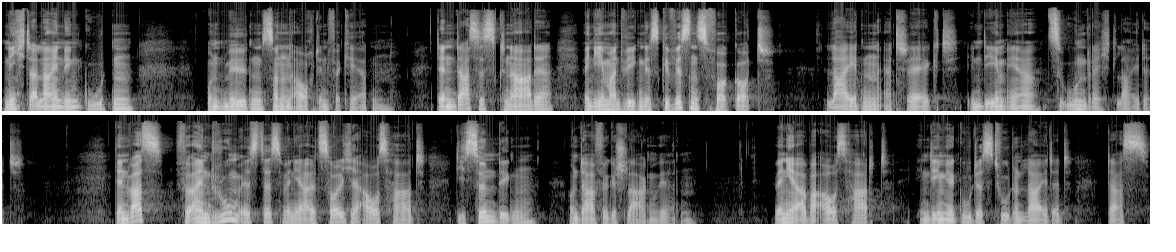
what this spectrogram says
nicht allein den Guten und Milden, sondern auch den Verkehrten. Denn das ist Gnade, wenn jemand wegen des Gewissens vor Gott Leiden erträgt, indem er zu Unrecht leidet. Denn was für ein Ruhm ist es, wenn ihr als solche ausharrt, die sündigen und dafür geschlagen werden. Wenn ihr aber ausharrt, indem ihr Gutes tut und leidet, das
